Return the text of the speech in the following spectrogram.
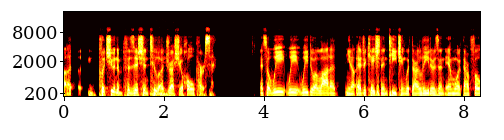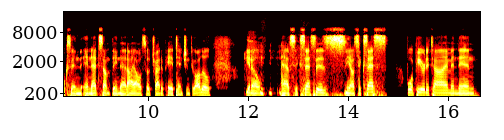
uh, puts you in a position to mm-hmm. address your whole person. And so we we we do a lot of you know education and teaching with our leaders and, and with our folks, and and that's something that I also try to pay attention to. Although, you know, I have successes, you know, success for a period of time, and then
